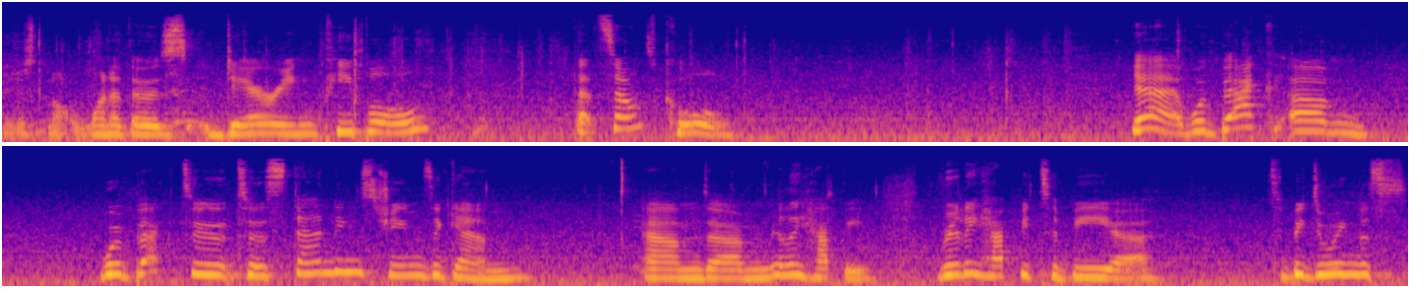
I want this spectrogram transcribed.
I'm just not one of those daring people. That sounds cool. Yeah, we're back. Um, we're back to to standing streams again. and I'm really happy. Really happy to be uh, to be doing this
